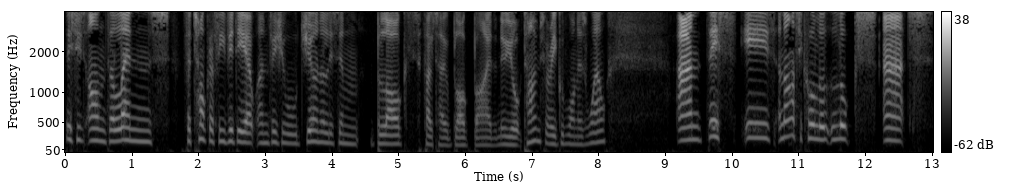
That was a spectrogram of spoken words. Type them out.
This is on the Lens photography, video, and visual journalism blog. It's a photo blog by the New York Times, very good one as well. And this is an article that looks at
